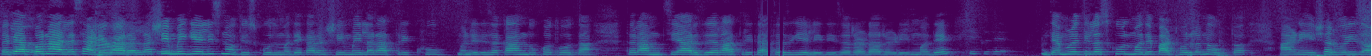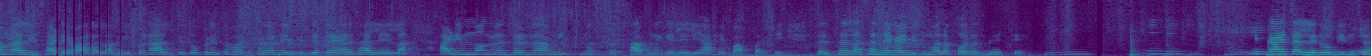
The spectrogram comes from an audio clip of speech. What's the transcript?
तर त्या पण आल्या साडेबाराला. शिमे गेलीच नव्हती स्कूलमध्ये कारण शिमेला रात्री खूप म्हणजे तिचा कान दुखत होता. तर आमची अर्ध्या रात्री त्यातच गेली. तिचं रडारडीमध्ये. त्यामुळे तिला स्कूलमध्ये पाठवलं नव्हतं. आणि शर्वरी जाऊन आली साडेबाराला मी पण आलते तोपर्यंत माझा सगळा नैवेद्य तयार झालेला. आणि मग नंतर ना आम्ही मस्त स्थापना केलेली आहे बाप्पाची. तर चला संध्याकाळी मी तुम्हाला परत भेटते. काय चाललंय दोघींचं?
